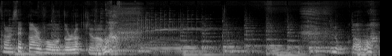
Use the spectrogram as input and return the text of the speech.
털 색깔을 보고 놀랍진 않아 봐봐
